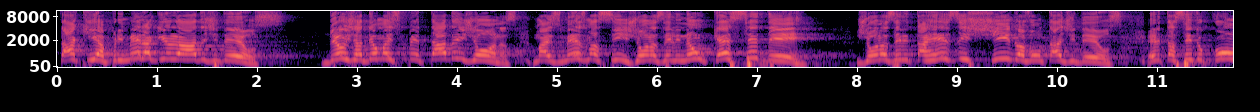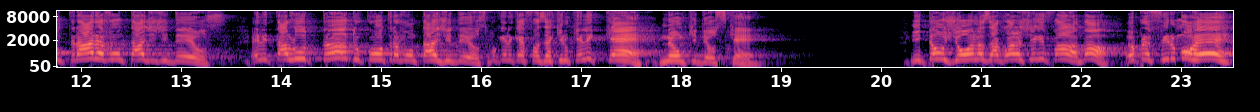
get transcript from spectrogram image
Tá aqui a primeira guilhoada de Deus. Deus já deu uma espetada em Jonas, mas mesmo assim Jonas ele não quer ceder. Jonas ele está resistindo à vontade de Deus. Ele está sendo contrário à vontade de Deus. Ele está lutando contra a vontade de Deus, porque ele quer fazer aquilo que ele quer, não o que Deus quer. Então Jonas agora chega e fala: Bom, eu prefiro morrer.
